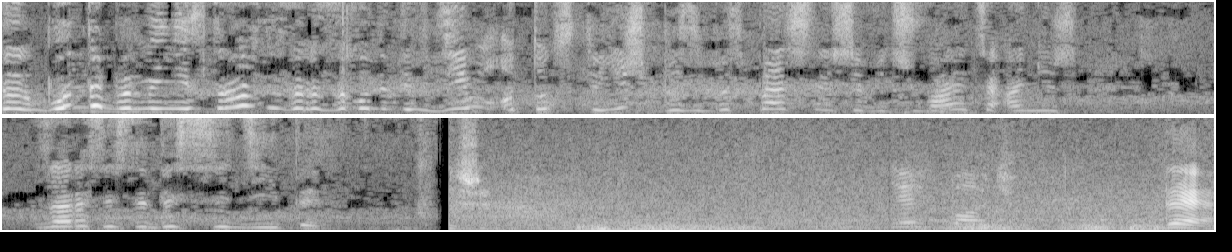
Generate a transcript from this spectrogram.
Как будто би мені страшно зараз заходити в дім, отут стоїш безпечніше відчувається, аніж зараз, якщо десь сидіти. Я їх бачу. Де?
